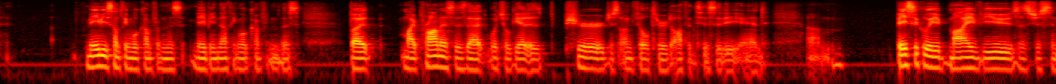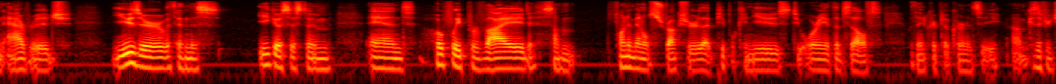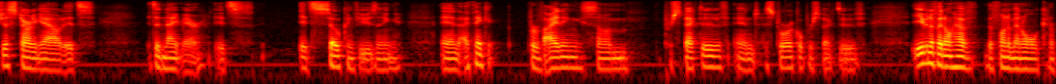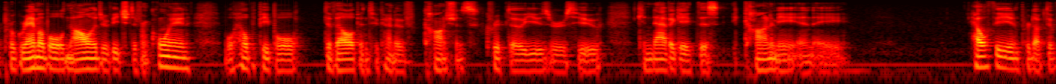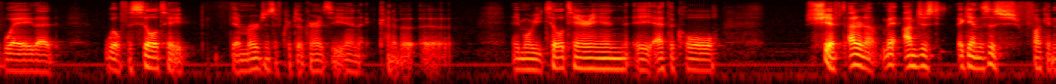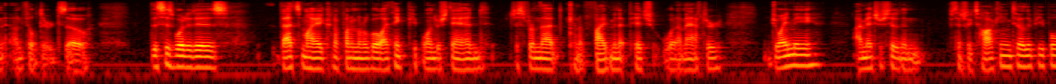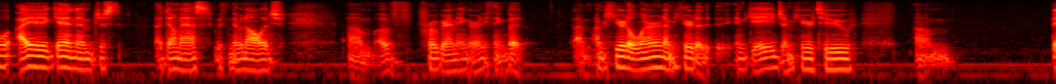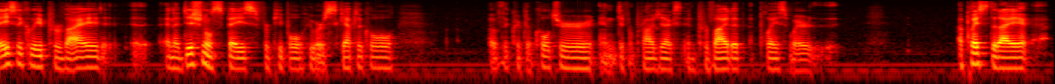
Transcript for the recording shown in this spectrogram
maybe something will come from this, maybe nothing will come from this. But my promise is that what you'll get is pure, just unfiltered authenticity and um, basically my views as just an average user within this ecosystem and hopefully provide some fundamental structure that people can use to orient themselves within cryptocurrency. Because um, if you're just starting out, it's it's a nightmare. It's it's so confusing, and I think providing some perspective and historical perspective even if I don't have the fundamental kind of programmable knowledge of each different coin, will help people develop into kind of conscious crypto users who can navigate this economy in a healthy and productive way that will facilitate the emergence of cryptocurrency in kind of a, a, a more utilitarian, a ethical shift. I don't know. I'm just again, this is fucking unfiltered. So this is what it is. That's my kind of fundamental goal. I think people understand just from that kind of five minute pitch what I'm after. Join me. I'm interested in essentially talking to other people. I again am just a dumbass with no knowledge um, of programming or anything, but I'm I'm here to learn. I'm here to engage. I'm here to um, basically provide uh, an additional space for people who are skeptical of the crypto culture and different projects and provide a, a place where a place that I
